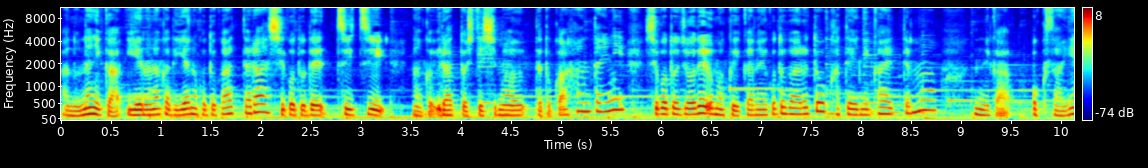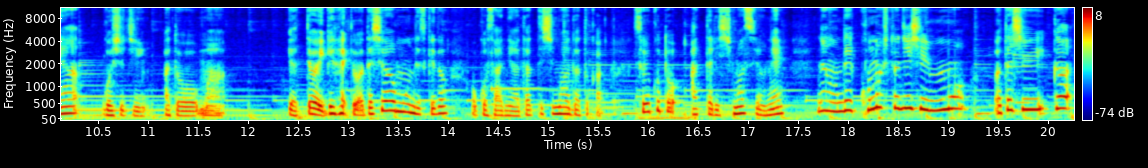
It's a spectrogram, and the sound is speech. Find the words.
あの何か家の中で嫌なことがあったら仕事でついついなんかイラッとしてしまうだとか反対に仕事上でうまくいかないことがあると家庭に帰っても何か奥さんやご主人あとまあやってはいけないと私は思うんですけどお子さんに当たってしまうだとかそういうことあったりしますよね。なのでこの人自身も私が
